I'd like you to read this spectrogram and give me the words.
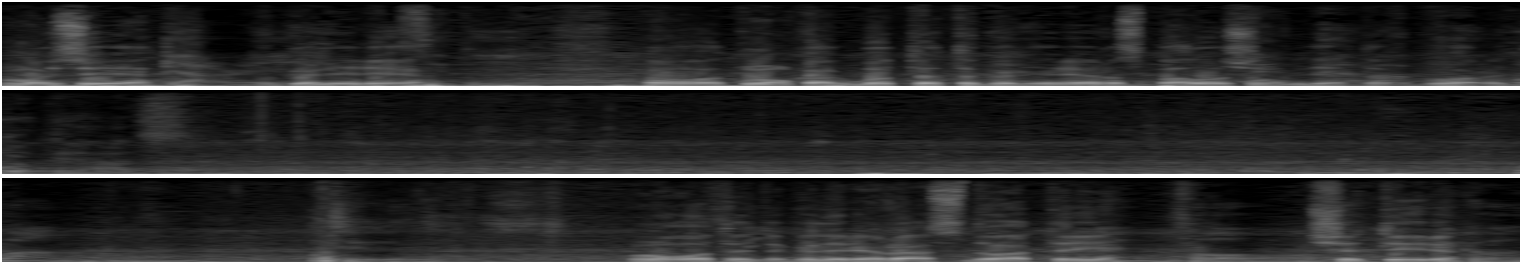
музея, в галерею. Вот. Ну, как будто эта галерея расположена где-то в городе. Ну вот эта галерея. Раз, два, три, четыре. Uh,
